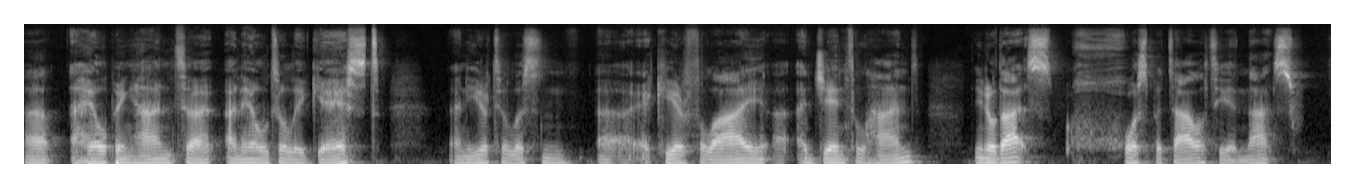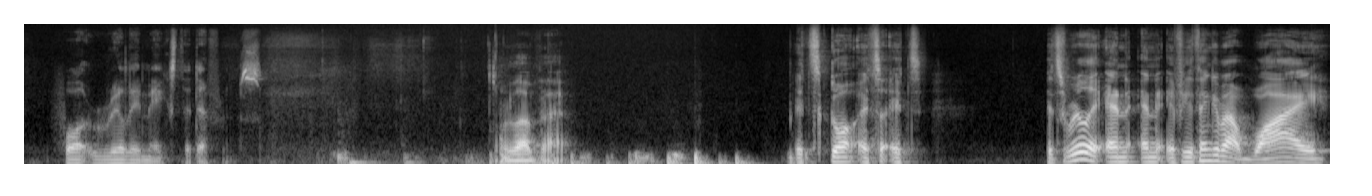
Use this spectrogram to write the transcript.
uh, a helping hand to an elderly guest, an ear to listen, uh, a careful eye, a, a gentle hand. You know, that's hospitality, and that's what really makes the difference. I love that. It's go. It's it's it's really and and if you think about why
